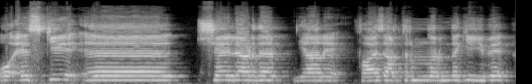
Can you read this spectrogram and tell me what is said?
o eski e, şeylerde yani faiz artırımlarındaki gibi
